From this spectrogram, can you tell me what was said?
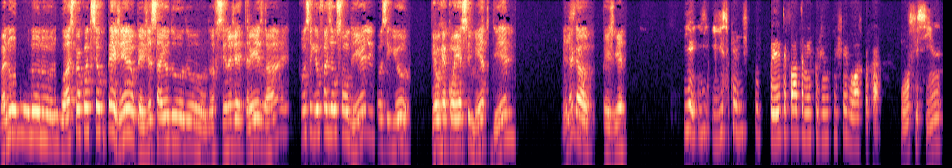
Mas no, no, no, no gospel aconteceu com o PG, né? O PG saiu do, do, do Oficina G3 lá, conseguiu fazer o som dele, conseguiu ter o reconhecimento dele. Bem legal, PG. E, e, e, isso que a gente poderia ter falado também fugindo do clichê gospel, cara. O Oficina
